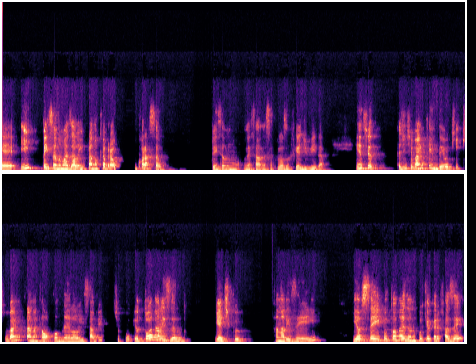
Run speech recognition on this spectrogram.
é, e pensando mais além para não quebrar o, o coração, pensando nessa, nessa filosofia de vida. Entre, a gente vai entender o que, que vai entrar naquela panela ali, sabe? Tipo, eu tô analisando, e é tipo, analisei, e eu sei que eu estou analisando porque eu quero fazer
